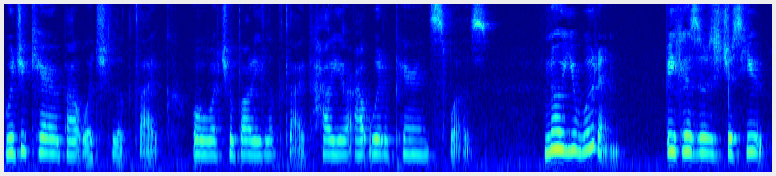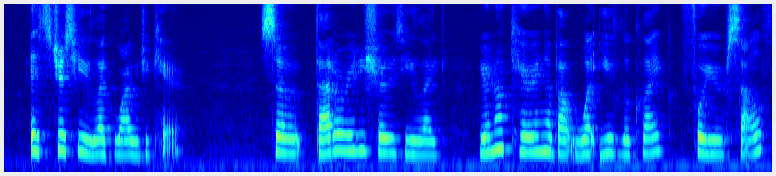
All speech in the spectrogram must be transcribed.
would you care about what you looked like or what your body looked like, how your outward appearance was? No, you wouldn't, because it was just you. It's just you. Like why would you care? So that already shows you like you're not caring about what you look like for yourself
